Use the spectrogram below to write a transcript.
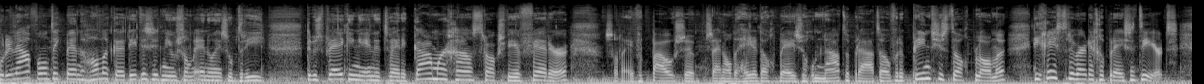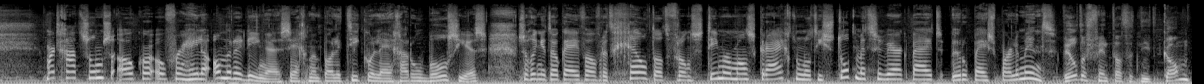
Goedenavond, ik ben Hanneke. Dit is het nieuws van NOS op 3. De besprekingen in de Tweede Kamer gaan straks weer verder. Ze hadden even pauze. zijn al de hele dag bezig om na te praten over de Prinsjesdagplannen... die gisteren werden gepresenteerd. Maar het gaat soms ook over hele andere dingen, zegt mijn politiek collega Roel Bolsius. Zo ging het ook even over het geld dat Frans Timmermans krijgt... omdat hij stopt met zijn werk bij het Europees Parlement. Wilders vindt dat het niet kan.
